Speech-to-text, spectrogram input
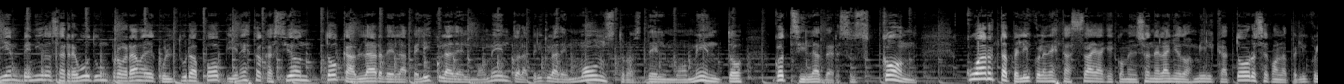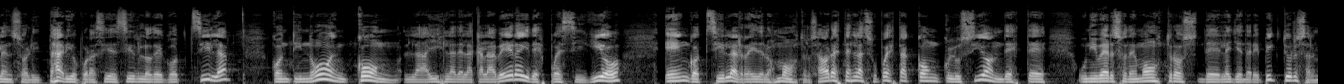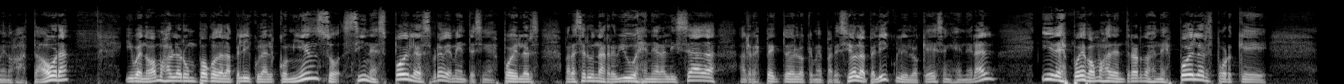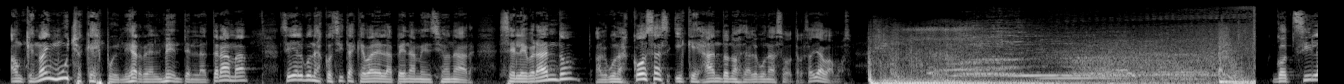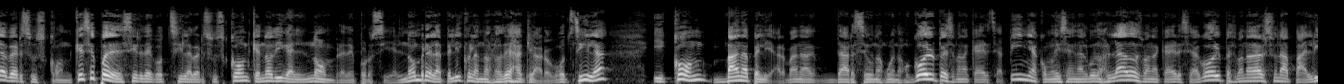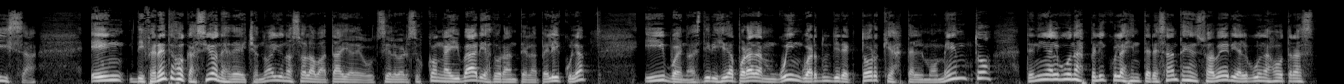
bienvenidos a Reboot, un programa de cultura pop y en esta ocasión toca hablar de la película del momento, la película de monstruos del momento, Godzilla vs. Kong. Cuarta película en esta saga que comenzó en el año 2014 con la película en solitario, por así decirlo, de Godzilla. Continuó en Kong, la isla de la calavera, y después siguió en Godzilla, el rey de los monstruos. Ahora esta es la supuesta conclusión de este universo de monstruos de Legendary Pictures, al menos hasta ahora. Y bueno, vamos a hablar un poco de la película. Al comienzo, sin spoilers, brevemente sin spoilers, para hacer una review generalizada al respecto de lo que me pareció la película y lo que es en general. Y después vamos a adentrarnos en spoilers porque aunque no hay mucho que spoilear realmente en la trama, sí hay algunas cositas que vale la pena mencionar, celebrando algunas cosas y quejándonos de algunas otras. Allá vamos. Godzilla vs. Kong. ¿Qué se puede decir de Godzilla vs. Kong que no diga el nombre de por sí? El nombre de la película nos lo deja claro. Godzilla y Kong van a pelear, van a darse unos buenos golpes, van a caerse a piña, como dicen en algunos lados, van a caerse a golpes, van a darse una paliza. En diferentes ocasiones, de hecho, no hay una sola batalla de Godzilla vs. Kong, hay varias durante la película. Y bueno, es dirigida por Adam Wingard, un director que hasta el momento tenía algunas películas interesantes en su haber y algunas otras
